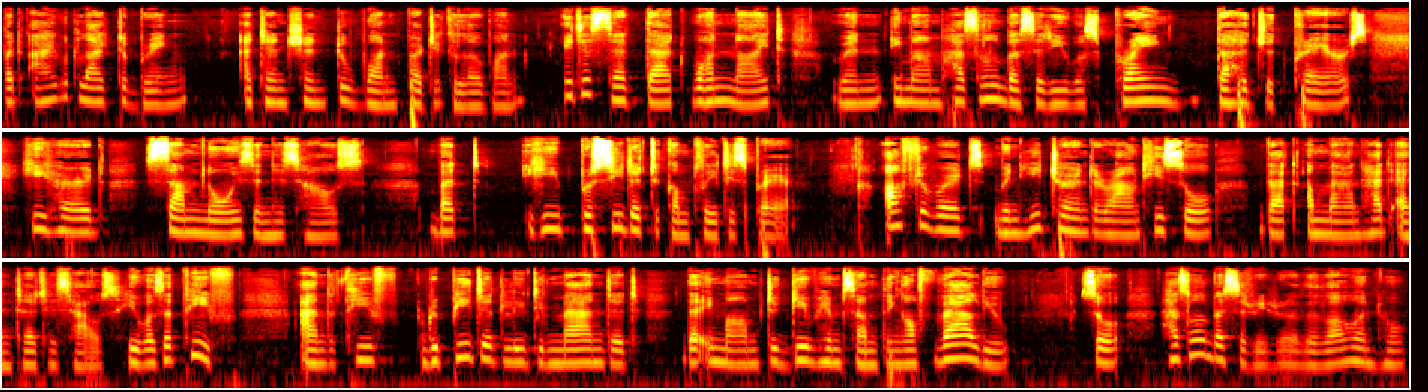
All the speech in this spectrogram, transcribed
but I would like to bring attention to one particular one. It is said that one night when Imam Hassan al Basri was praying Tahajjud prayers, he heard some noise in his house, but he proceeded to complete his prayer. Afterwards, when he turned around, he saw that a man had entered his house. He was a thief, and the thief repeatedly demanded the Imam to give him something of value. So Hassan al-Basri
